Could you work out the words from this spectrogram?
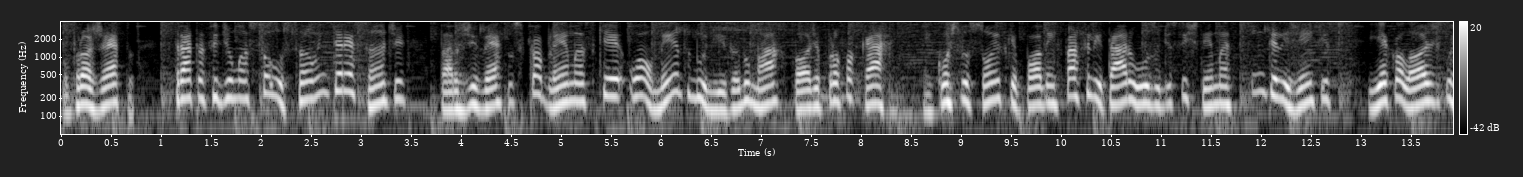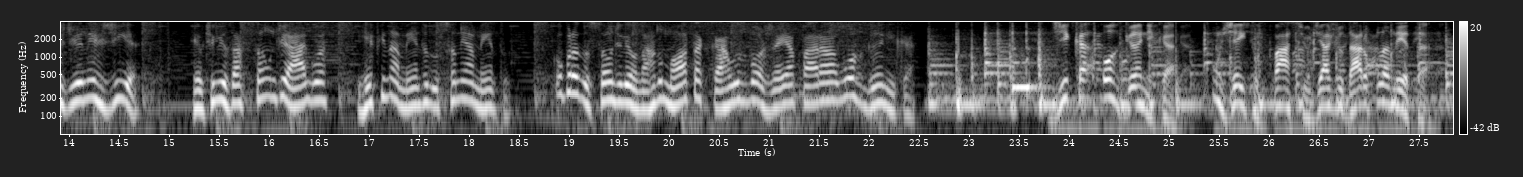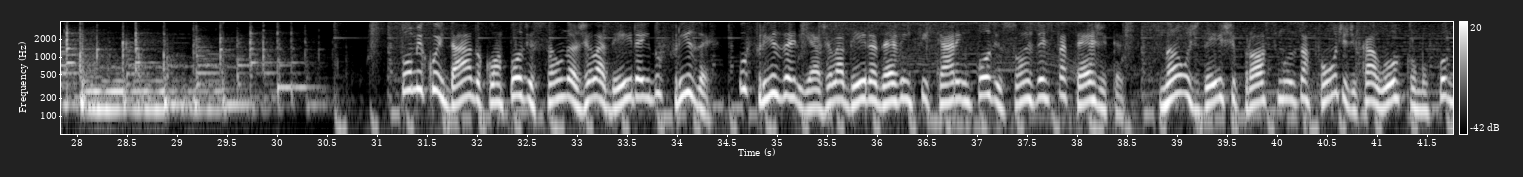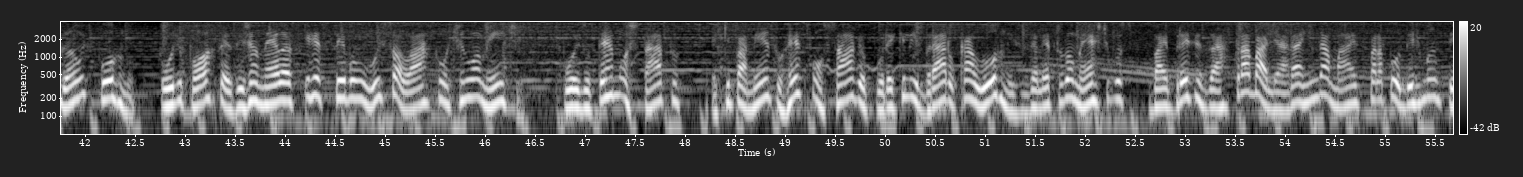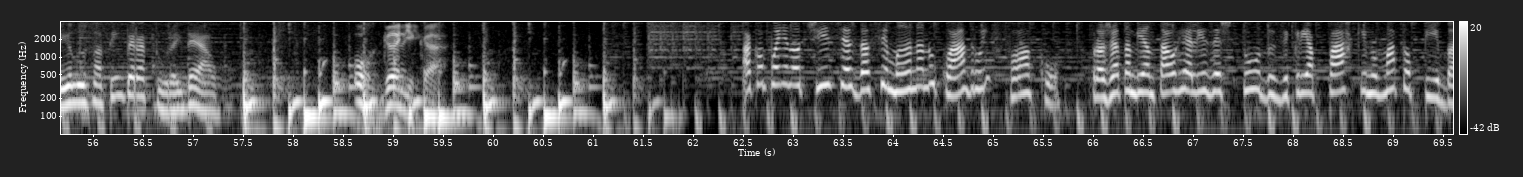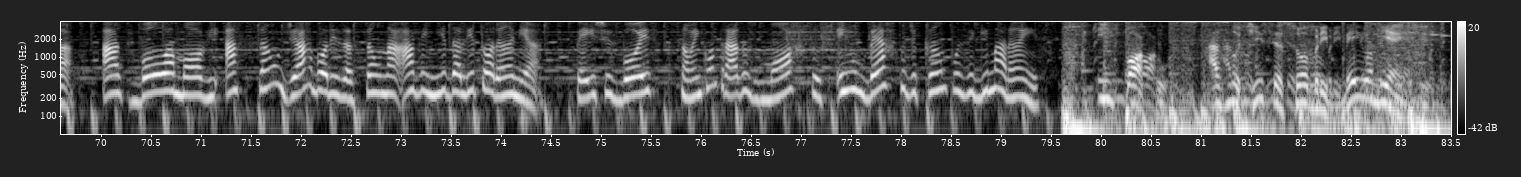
O projeto trata-se de uma solução interessante para os diversos problemas que o aumento do nível do mar pode provocar em construções que podem facilitar o uso de sistemas inteligentes e ecológicos de energia, reutilização de água e refinamento do saneamento. Com produção de Leonardo Mota, Carlos Bogeia para o Orgânica. Dica Orgânica um jeito fácil de ajudar o planeta. Tome cuidado com a posição da geladeira e do freezer. O freezer e a geladeira devem ficar em posições estratégicas. Não os deixe próximos à fonte de calor, como fogão e forno, ou de portas e janelas que recebam luz solar continuamente, pois o termostato, equipamento responsável por equilibrar o calor nesses eletrodomésticos, vai precisar trabalhar ainda mais para poder mantê-los na temperatura ideal. Orgânica Acompanhe notícias da semana no quadro Em Foco. Projeto Ambiental realiza estudos e cria parque no Matopiba. Asboa move ação de arborização na Avenida Litorânea. Peixes bois são encontrados mortos em Humberto de Campos e Guimarães. Em Foco. As notícias sobre meio ambiente.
